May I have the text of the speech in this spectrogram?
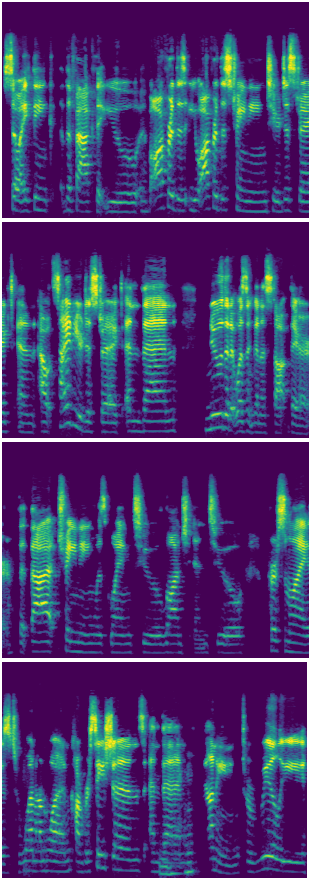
so i think the fact that you have offered this you offered this training to your district and outside your district and then knew that it wasn't going to stop there that that training was going to launch into personalized one-on-one conversations and then mm-hmm. planning to really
